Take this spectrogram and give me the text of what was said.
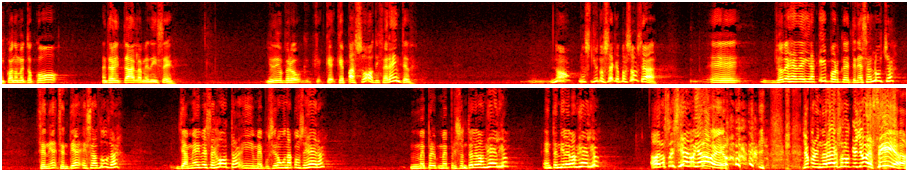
Y cuando me tocó entrevistarla, me dice, yo digo, pero ¿qué, pasó? Diferente. No, yo no sé qué pasó. O sea, eh, yo dejé de ir aquí porque tenía esa lucha sentía esa duda, llamé a IBCJ y me pusieron una consejera, me, me presentó el Evangelio, entendí el Evangelio, ahora soy ciego y ahora veo. yo, pero no era eso lo que yo decía.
